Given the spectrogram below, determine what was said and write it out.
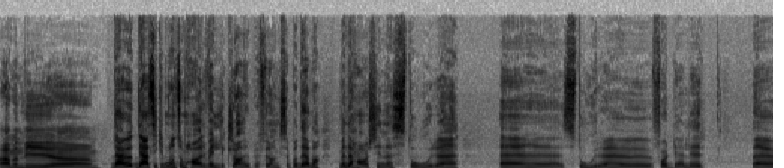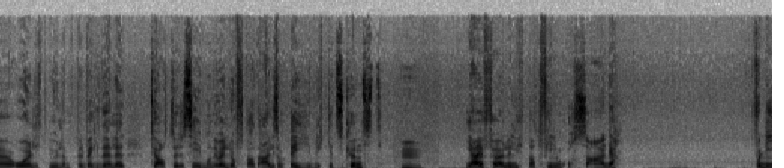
Ja, men vi uh... det, er, jo- det er sikkert noen som har veldig klare preferanser på det, da. Men Mm. det har sine store, eh, store fordeler eh, og litt ulemper, begge deler. Teater sier man jo veldig ofte at er liksom øyeblikkets kunst. mm. Jeg føler litt at film også er det. Fordi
